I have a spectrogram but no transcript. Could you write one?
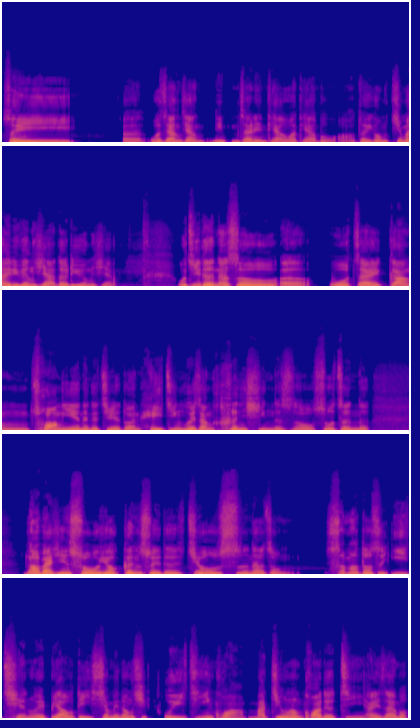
所以，呃，我这样讲，你不知你听我听不啊？对，讲金麦利用下的利用下。我记得那时候，呃，我在刚创业那个阶段，黑金非常横行的时候，说真的，老百姓所有跟随的，就是那种。什么都是以钱为标的，什么东西为钱看，目睭拢看到钱，你知不？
